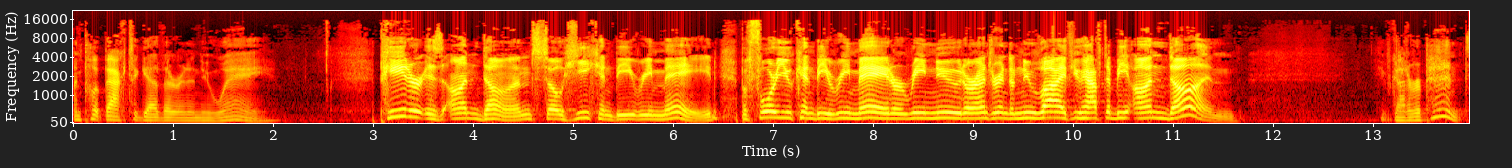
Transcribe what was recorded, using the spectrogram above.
and put back together in a new way. Peter is undone so he can be remade. Before you can be remade or renewed or enter into new life, you have to be undone. You've got to repent.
